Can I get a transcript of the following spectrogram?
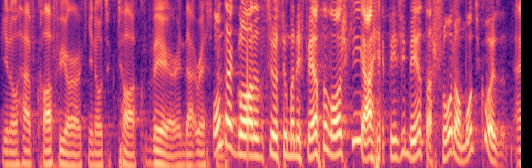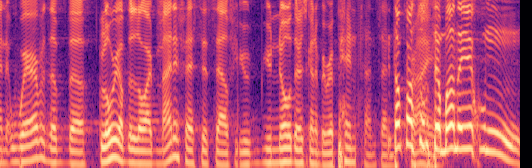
you know have coffee or you know to talk there in that restaurant. Onde a glória do Senhor se manifesta, lógico que há arrependimento, há choro, há um monte de coisa. And wherever the, the glory of the Lord manifests itself, you you know there's going to be repentance and Então, quase toda semana ia com,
